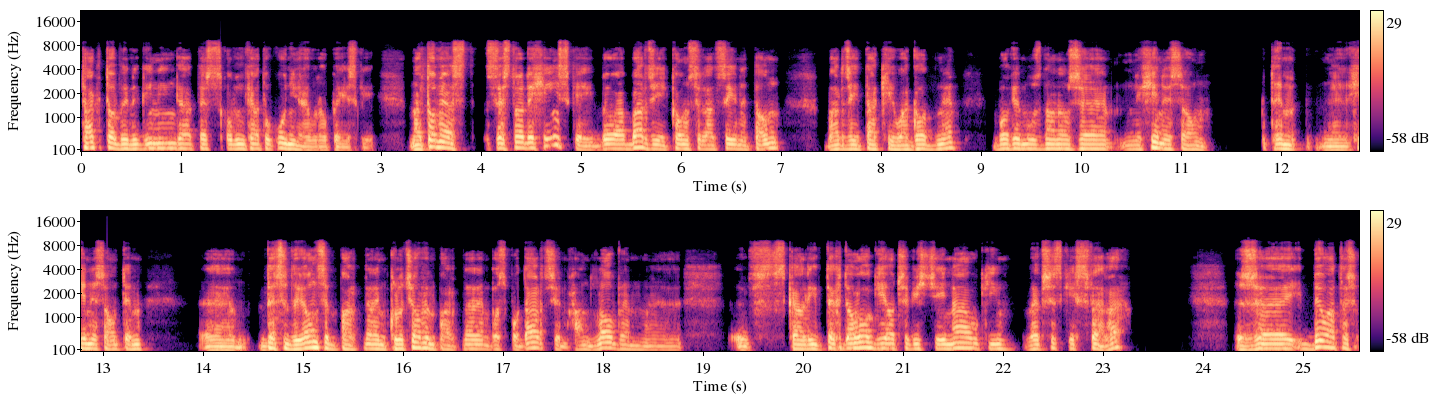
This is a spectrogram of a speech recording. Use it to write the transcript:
tak to wynika też z komunikatu Unii Europejskiej. Natomiast ze strony chińskiej była bardziej konsylacyjny ton, bardziej taki łagodny, bowiem uznano, że Chiny są tym, Chiny są tym e, decydującym partnerem, kluczowym partnerem gospodarczym, handlowym, e, w skali technologii oczywiście i nauki we wszystkich sferach że była też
